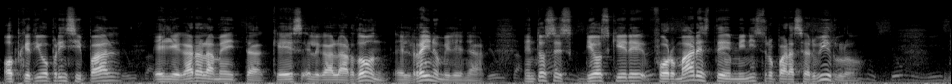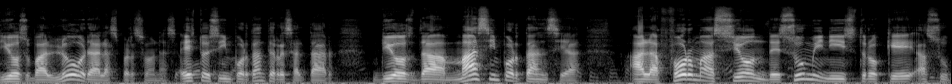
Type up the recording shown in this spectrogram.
objetivo principal es llegar a la meta, que es el galardón, el reino milenial. Entonces Dios quiere formar este ministro para servirlo. Dios valora a las personas. Esto es importante resaltar. Dios da más importancia a la formación de su ministro que a su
